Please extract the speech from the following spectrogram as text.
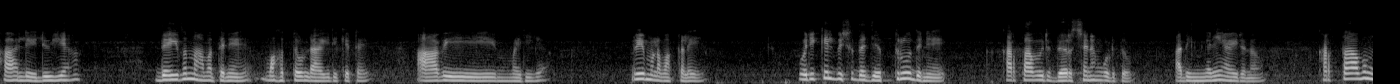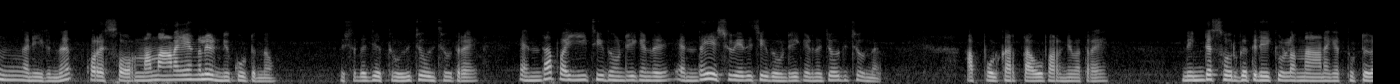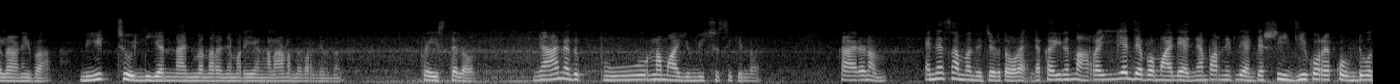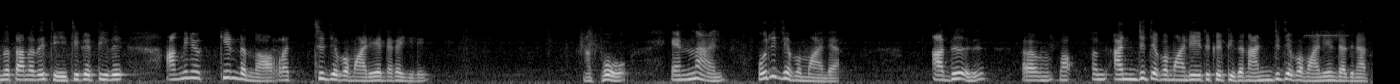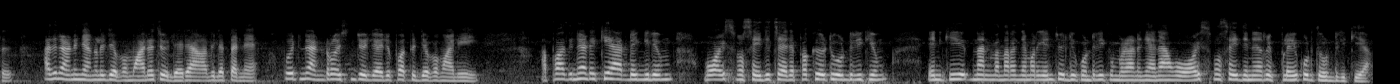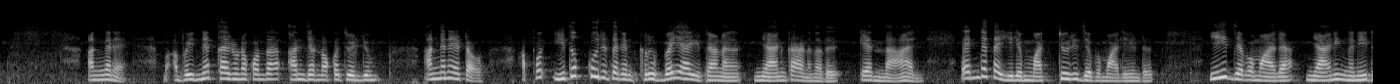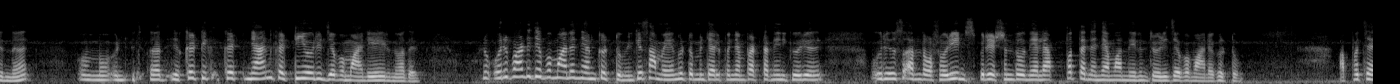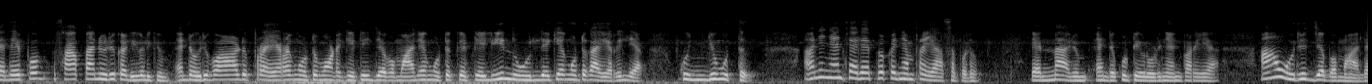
ഹാലലുയ. ദൈവനാമത്തിന് മഹത്വം ഉണ്ടായിരിക്കട്ടെ ആവേ മരിയ. പ്രിയമുള്ള മക്കളെ ഒരിക്കൽ വിശുദ്ധ ജത്രൂദിന് കർത്താവ് ഒരു ദർശനം കൊടുത്തു. അതിങ്ങനെയായിരുന്നു. കർത്താവ് ഇങ്ങനെ ഇരുന്ന് കുറേ സ്വർണ നാണയങ്ങൾ എണ്ണിക്കൂട്ടുന്നു. വിശുദ്ധ ജത്രൂദ് ചോദിച്ചു അത്രേ എന്താ പയ്യ ചെയ്തുകൊണ്ടിരിക്കുന്നത്? എന്താ യേശു ഏത് ചെയ്തുകൊണ്ടിരിക്കുന്നത്? ചോദിച്ചു എന്ന്. അപ്പോൾ കർത്താവ് പറഞ്ഞു അത്രേ നിന്റെ സ്വർഗത്തിലേക്കുള്ള നാണയത്തുട്ടുകളാണിവ. നീ ചൊല്ലിയ നന്മ നിറഞ്ഞ മറിയങ്ങളാണെന്ന് പറഞ്ഞു എന്ന് ക്രൈസ്തലോ ഞാനത് പൂർണമായും വിശ്വസിക്കുന്നു. കാരണം എന്നെ സംബന്ധിച്ചിടത്തോളം എന്റെ കയ്യിൽ നിറയെ ജപമാലയാണ് ഞാൻ പറഞ്ഞിട്ടില്ല എന്റെ ഷിജി കുറേ കൊണ്ടുവന്ന് തന്നത് ചേച്ചി കെട്ടിയത്. അങ്ങനെയൊക്കെ ഉണ്ട് നിറച്ച് ജപമാല എന്റെ കയ്യിൽ. അപ്പോൾ എന്നാൽ ഒരു ജപമാല അത് അഞ്ച് ജപമാലയായിട്ട് കെട്ടിയതാണ്. അഞ്ച് ജപമാലയുണ്ട് അതിനകത്ത്. അതിലാണ് ഞങ്ങൾ ജപമാല ചൊല്ലുക രാവിലെ തന്നെ. അപ്പോൾ ഒരു രണ്ട് പ്രാവശ്യം ചൊല്ലിയാൽ ഒരു പത്ത് ജപമാലയായി അപ്പോൾ അതിനിടയ്ക്ക് ആരുടെങ്കിലും വോയിസ് മെസ്സേജ് ചിലപ്പോൾ കേട്ടുകൊണ്ടിരിക്കും. എനിക്ക് നന്മ നിറഞ്ഞ മറിയാൻ ചൊല്ലിക്കൊണ്ടിരിക്കുമ്പോഴാണ് ഞാൻ ആ വോയിസ് മെസ്സേജിന് റിപ്ലൈ കൊടുത്തുകൊണ്ടിരിക്കുക. അങ്ങനെ. പിന്നെ കരുണ കൊണ്ട അഞ്ചെണ്ണമൊക്കെ ചൊല്ലും. അങ്ങനെ കേട്ടോ. അപ്പോൾ ഇതൊക്കെ ഒരു തരം കൃപയായിട്ടാണ് ഞാൻ കാണുന്നത്. എന്നാൽ എന്റെ കയ്യിൽ മറ്റൊരു ജപമാലയുണ്ട്. ഈ ജപമാല ഞാനിങ്ങനെ ഇരുന്ന് കെട്ടി ഞാൻ കെട്ടിയ ഒരു ജപമാലയായിരുന്നു അത്. ഒരുപാട് ജപമാല ഞാൻ കിട്ടും. എനിക്ക് സമയം കിട്ടുമ്പോൾ ചിലപ്പോൾ ഞാൻ പെട്ടെന്ന് എനിക്കൊരു ഒരു സന്തോഷം ഒരു ഇൻസ്പിറേഷൻ തോന്നിയാൽ അപ്പം തന്നെ ഞാൻ വന്നിരുന്നിട്ട് ഒരു ജപമാല കിട്ടും. അപ്പോൾ ചിലപ്പോൾ സാത്താൻ ഒരു കളി കളിക്കും. എന്റെ ഒരുപാട് പ്രയർ അങ്ങോട്ട് മുടക്കിയിട്ട് ഈ ജപമാല അങ്ങോട്ട് കെട്ടിയാൽ ഈ നൂലിലേക്ക് അങ്ങോട്ട് കയറില്ല. കുഞ്ഞുമുത്ത്. അങ്ങനെ ഞാൻ ചിലപ്പോഴൊക്കെ ഞാൻ പ്രയാസപ്പെടും. എന്നാലും എന്റെ കുട്ടികളോട് ഞാൻ പറയുക ആ ഒരു ജപമാല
